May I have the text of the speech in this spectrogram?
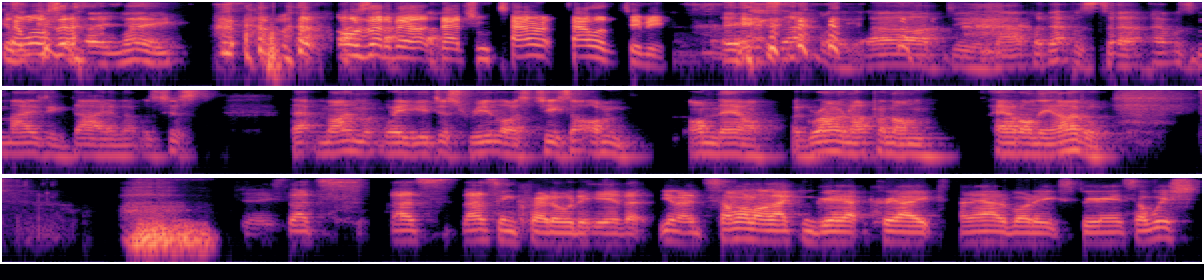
Because what was that? Me. what was that about natural tar- talent, Timmy? exactly. Oh dear, no, but that was uh, that was an amazing day, and it was just that moment where you just realise, geez, I'm I'm now a grown up, and I'm out on the oval. Jeez, that's that's that's incredible to hear that you know someone like that can create, create an out of body experience. I wish a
